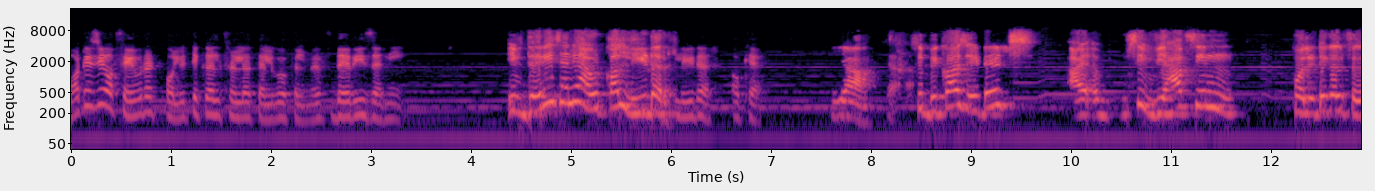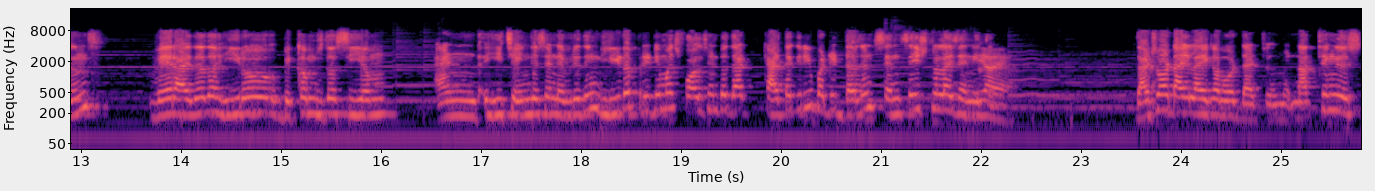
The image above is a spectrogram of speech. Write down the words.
What is your favorite political thriller Telugu film, if there is any? If there is any, I would call Leader. Leader. Okay. Yeah. Yeah. See, because it is, I see, we have seen political films where either the hero becomes the CM and he changes and everything. Leader pretty much falls into that category, but it doesn't sensationalize anything. Yeah, yeah. That's what I like about that film. Nothing is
